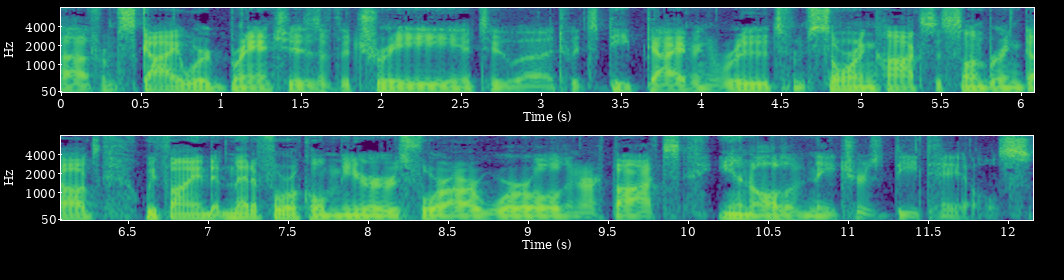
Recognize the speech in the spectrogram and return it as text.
Uh, from skyward branches of the tree to uh, to its deep diving roots, from soaring hawks to slumbering dogs, we find metaphorical mirrors for our world and our thoughts in all of nature's details.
